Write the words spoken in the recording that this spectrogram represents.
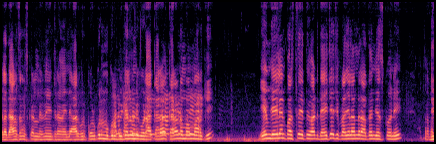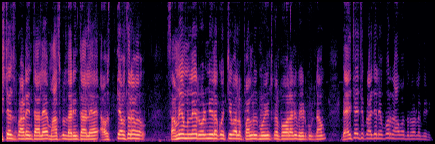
ఇలా దాన సంస్కరణ నిర్ణయించడం అయింది. ఆరుగురు కొడుకులు ముగ్గురు బిడ్డలు ఉండి కూడా కరోనా మమ్మారికి ఏం చేయలేని పరిస్థితి అయితే కాబట్టి దయచేసి ప్రజలందరూ అర్థం చేసుకొని డిస్టెన్స్ పాటించాలి మాస్కులు ధరించాలి. అత్యవసర సమయంలో రోడ్డు మీదకి వచ్చి వాళ్ళ పనులు ముగించుకొని పోవాలని వేడుకుంటున్నాం. దయచేసి ప్రజలు ఎవ్వరు రావద్దు రోడ్ల మీదకి.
